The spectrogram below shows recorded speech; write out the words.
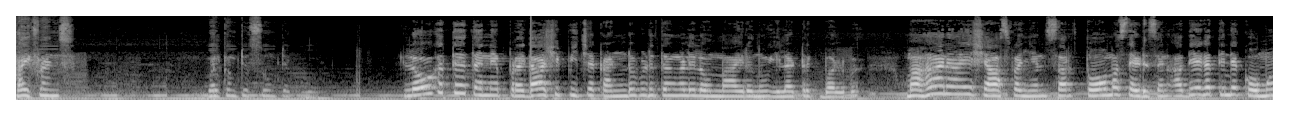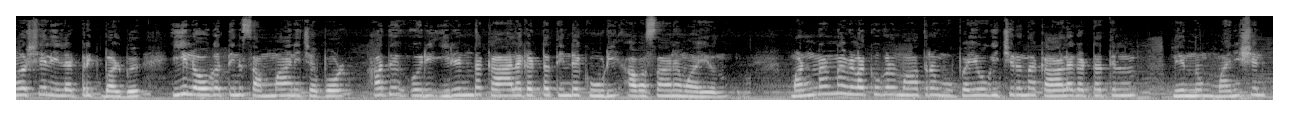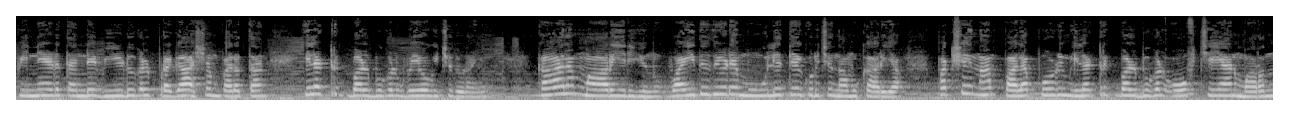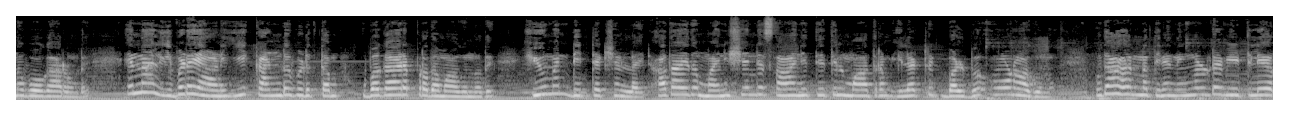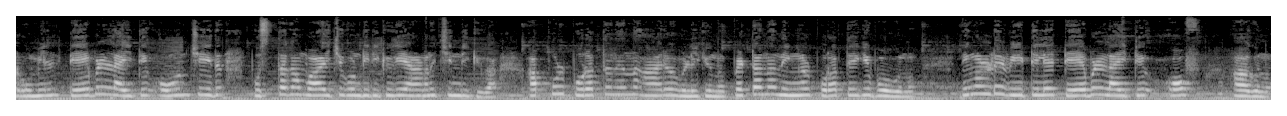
Hi friends welcome to zoom tech ലോകത്തെ തന്നെ പ്രകാശിപ്പിച്ച കണ്ടുപിടുത്തങ്ങളിൽ ഒന്നായിരുന്നു ഇലക്ട്രിക് ബൾബ്. മഹാനായ ശാസ്ത്രജ്ഞൻ സർ തോമസ് എഡിസൺ അദ്ദേഹത്തിന്റെ കൊമേഴ്ഷ്യൽ ഇലക്ട്രിക് ബൾബ് ഈ ലോകത്തിന് സമ്മാനിച്ചപ്പോൾ അത് ഒരു ഇരുണ്ട കാലഘട്ടത്തിന്റെ കൂടി അവസാനമായിരുന്നു. മണ്ണെണ്ണ വിളക്കുകൾ മാത്രം ഉപയോഗിച്ചിരുന്ന കാലഘട്ടത്തിൽ നിന്നും മനുഷ്യൻ പിന്നീട് തന്റെ വീടുകൾ പ്രകാശം പരത്താൻ ഇലക്ട്രിക് ബൾബുകൾ ഉപയോഗിച്ചു തുടങ്ങി. കാലം മാറിയിരിക്കുന്നു. വൈദ്യുതിയുടെ മൂല്യത്തെക്കുറിച്ച് നമുക്കറിയാം. പക്ഷേ നാം പലപ്പോഴും ഇലക്ട്രിക് ബൾബുകൾ ഓഫ് ചെയ്യാൻ മറന്നു പോകാറുണ്ട്. എന്നാൽ ഇവിടെയാണ് ഈ കണ്ടുപിടുത്തം ഉപകാരപ്രദമാകുന്നത്. ഹ്യൂമൻ ഡിറ്റക്ഷൻ ലൈറ്റ് അതായത് മനുഷ്യന്റെ സാന്നിധ്യത്തിൽ മാത്രം ഇലക്ട്രിക് ബൾബ് ഓണാകുന്നു. ഉദാഹരണത്തിന് നിങ്ങളുടെ വീട്ടിലെ റൂമിൽ ടേബിൾ ലൈറ്റ് ഓൺ ചെയ്ത് പുസ്തകം വായിച്ചു കൊണ്ടിരിക്കുകയാണെന്ന് ചിന്തിക്കുക. അപ്പോൾ പുറത്തുനിന്ന് ആരോ വിളിക്കുന്നു. പെട്ടെന്ന് നിങ്ങൾ പുറത്തേക്ക് പോകുന്നു. നിങ്ങളുടെ വീട്ടിലെ ടേബിൾ ലൈറ്റ് ഓഫ് ആകുന്നു.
